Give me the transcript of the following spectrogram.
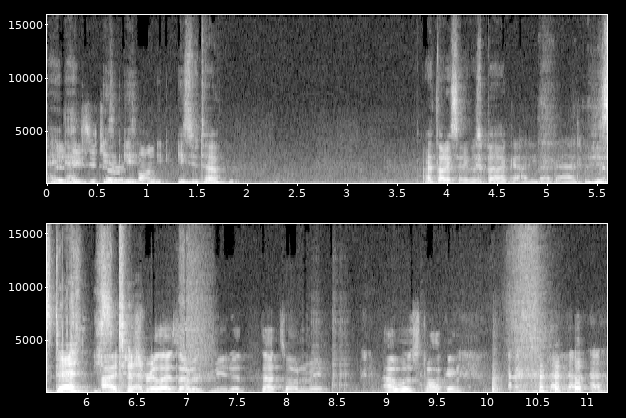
It's easy to Iz- Iz- respond. Izuto. I thought he said he was Oh back. god, he's dead. He's dead. He's I dead. just realized I was muted. That's on me. I was talking.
